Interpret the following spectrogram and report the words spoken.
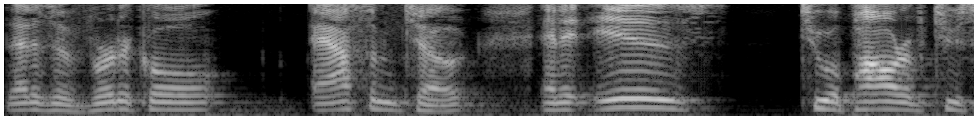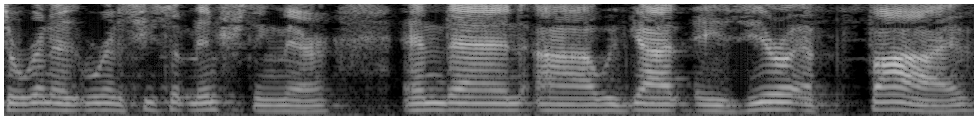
that is a vertical asymptote, and it is to a power of 2, so we're going to we're gonna see something interesting there. And then uh, we've got a 0 at 5,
